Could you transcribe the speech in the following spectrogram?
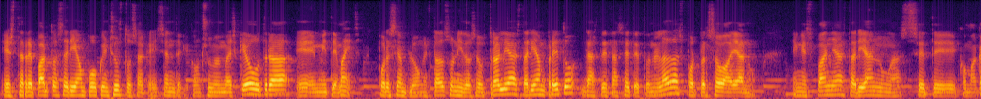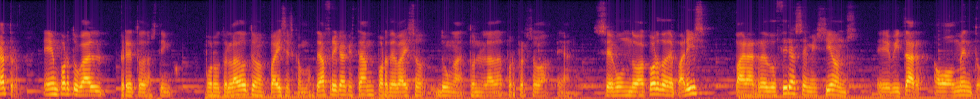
Este reparto sería un pouco injusto xa que hai xente que consume máis que outra e emite máis. Por exemplo, en Estados Unidos e Australia estarían preto das 17 toneladas por persoa e ano. En España estarían unhas 7,4 e en Portugal preto das 5. Por outro lado, temos países como de África que están por debaixo dunha tonelada por persoa e ano. Segundo o Acordo de París, para reducir as emisións e evitar o aumento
